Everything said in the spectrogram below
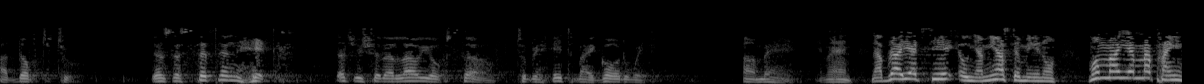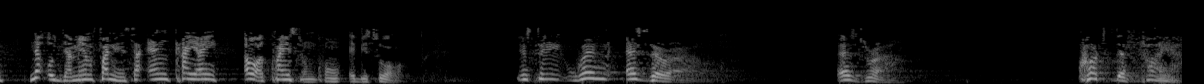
adopt to. There's a certain hit that you should allow yourself to be hit by God with. Amen. amen na bere a yɛtie onyame asɛm yi no momma yɛmma kwan na onyame mfa ne nsa ɛnka yɛn ɛwɔ kwan sononko bi soɔ You see, when Ezra, Ezra caught the fire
